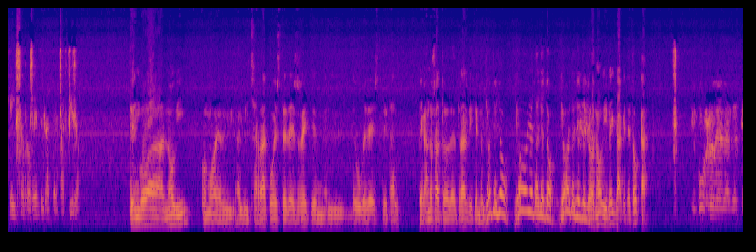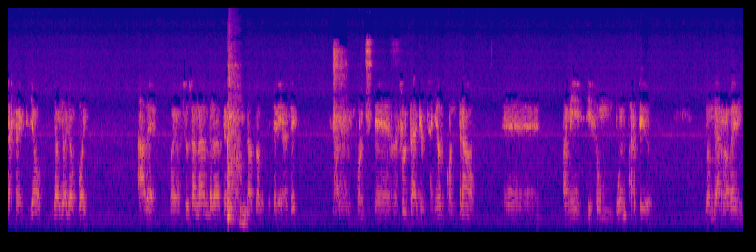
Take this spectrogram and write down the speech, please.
¿Qué hizo Robén durante el partido? Tengo a Novi como el, bicharraco este de Shrek en el DVD este tal, pegando saltos detrás diciendo yo, yo, yo, yo, yo, yo, yo, yo, yo, yo, yo, yo, yo, Novi, venga, que te toca. El burro de, de, de, de. Yo, yo, yo, yo, voy. A ver, pues Susana en verdad te ha quitado todo lo que quería decir. Porque resulta que el señor Contrao, eh, para mí, hizo un buen partido. Donde a Robén,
